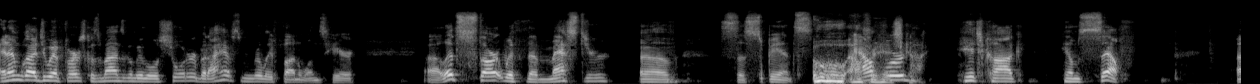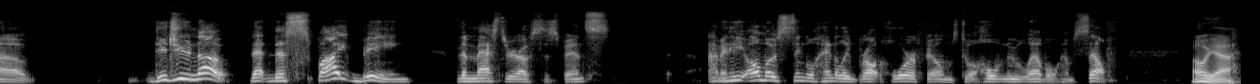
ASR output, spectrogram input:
And I'm glad you went first because mine's going to be a little shorter, but I have some really fun ones here. Uh, let's start with the master of suspense. Oh, Alfred Alfred- Hitchcock. Hitchcock himself. Uh, did you know that despite being the master of suspense, I mean, he almost single handedly brought horror films to a whole new level himself. Oh yeah.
